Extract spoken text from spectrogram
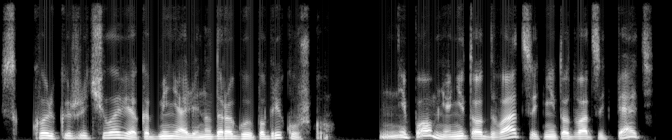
Сколько же человек обменяли на дорогую побрякушку? Не помню, не то двадцать, не то двадцать пять.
